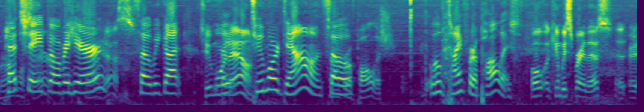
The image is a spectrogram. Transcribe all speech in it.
We're head shaved there. over here. Yeah, yes. So we got Two more la- down. Two more down. Time so for a polish. Well, time for a polish. Oh, can we spray this? Uh, uh,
